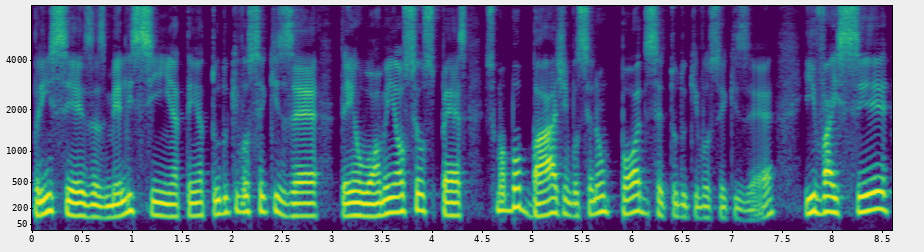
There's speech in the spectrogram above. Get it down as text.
princesas, Melicinha, tenha tudo o que você quiser, tenha o homem aos seus pés. Isso é uma bobagem. Você não pode ser tudo o que você quiser e vai ser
